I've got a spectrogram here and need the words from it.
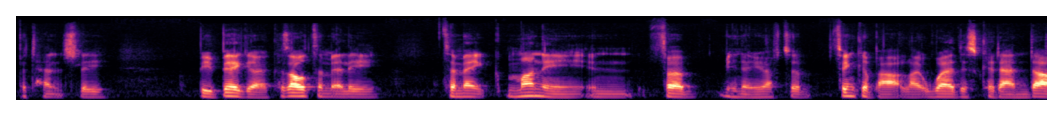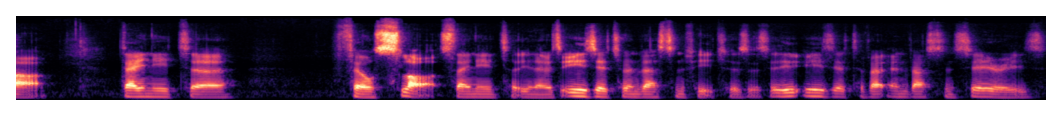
potentially be bigger? Because ultimately, to make money in for you know you have to think about like where this could end up. They need to fill slots. They need to you know it's easier to invest in features. It's e- easier to invest in series.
